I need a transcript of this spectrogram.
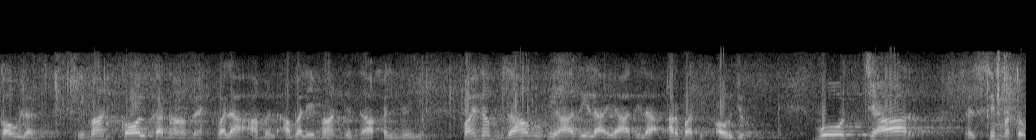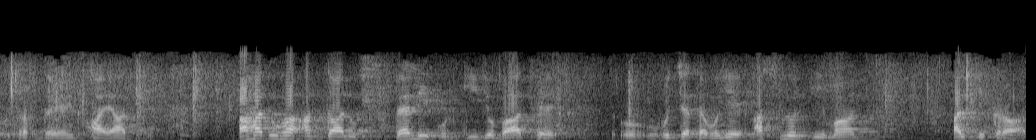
قولا، ایمان قول کا نام ہے، ولا عمل عمل ایمان میں داخل نہیں ہے۔ فانهم ذهبوا في هذه الايات الى اربعه اوجه وہ چار سمتوں کی طرف گئے ان آیات میں۔ احدہ انکالو پہلی ان کی جو بات ہے، حجت ہے، وہ یہ، اصل الایمان الاقرار،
